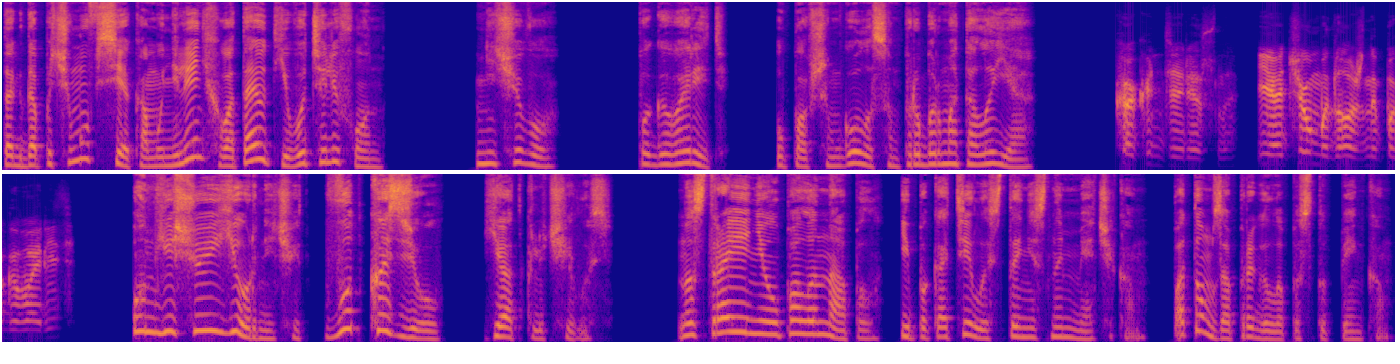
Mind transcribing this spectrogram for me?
Тогда почему все, кому не лень, хватают его телефон? Ничего. Поговорить. Упавшим голосом пробормотала я. Как интересно. И о чем мы должны поговорить? Он еще и ерничает. Вот козел. Я отключилась. Настроение упало на пол и покатилось теннисным мячиком. Потом запрыгала по ступенькам.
